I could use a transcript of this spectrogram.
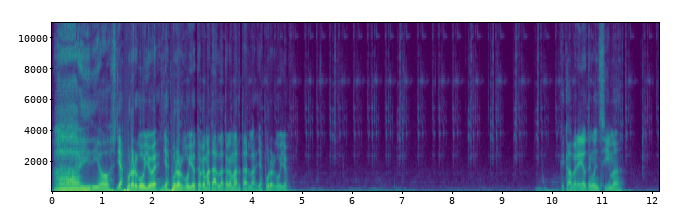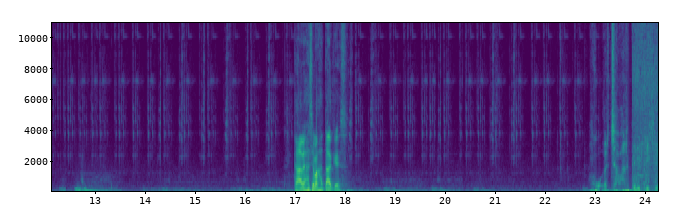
Ay, Dios. Ya es puro orgullo, eh. Ya es puro orgullo, tengo que matarla, tengo que matarla. Ya es puro orgullo. Qué cabreo tengo encima. Cada vez hace más ataques Joder, chaval, qué difícil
